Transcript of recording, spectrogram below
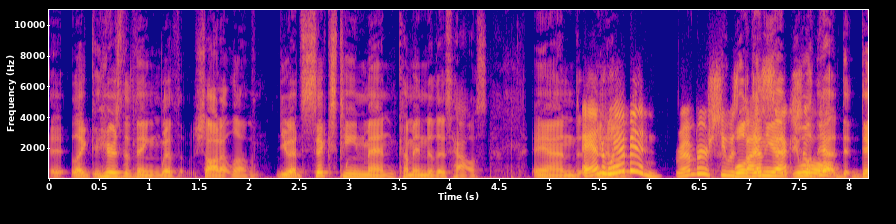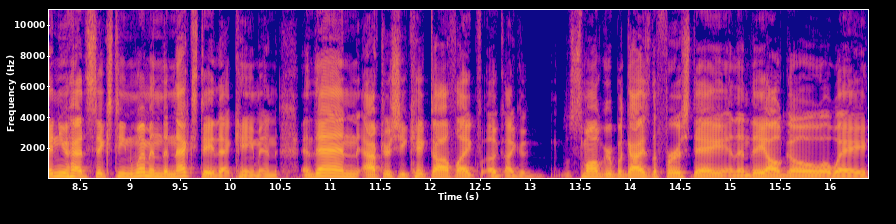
it like here's the thing with Shot at Love: you had 16 men come into this house and and you know, women. Remember, she was well. Bisexual. Then you had well, yeah. Then you had sixteen women the next day that came in, and then after she kicked off like a, like a small group of guys the first day, and then they all go away,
